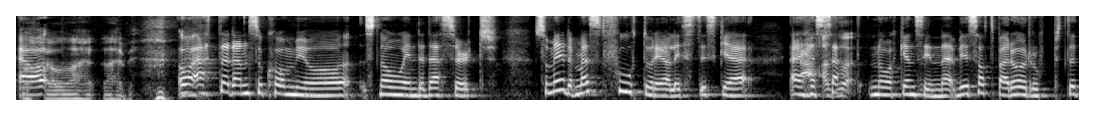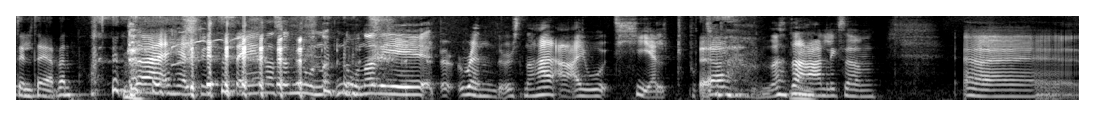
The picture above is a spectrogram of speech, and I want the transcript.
Ja, ja, den er, den er heavy. og etter den så kom jo 'Snow in the Desert', som er det mest fotorealistiske jeg Ja, har altså- sett noensinne. Vi satt bare og ropte til TV-en. Det er helt insane. Altså, noen, noen av de rendersene her er jo helt på Ja. trynet. Det er liksom Uh,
